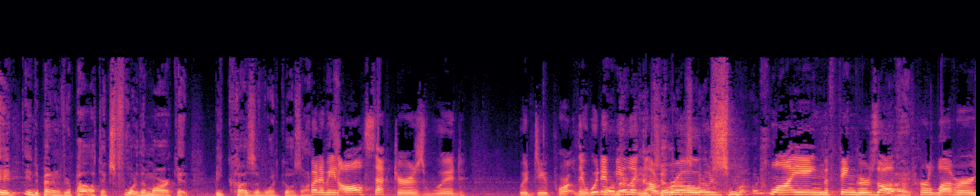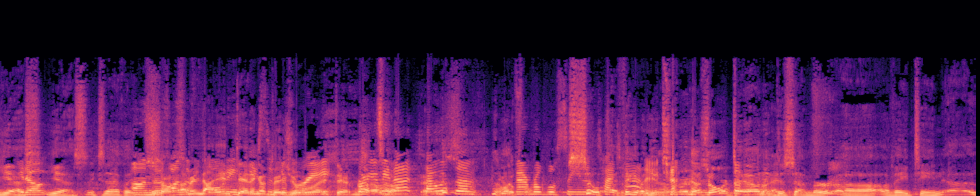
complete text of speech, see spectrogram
independent of your politics for the market because of what goes on. But I mean, all sectors would would do poor. There wouldn't well, be like a rose sm- plying the fingers right. off of her lover. Yes, you know, yes, exactly. On the, so, on I mean, I ain't getting a visual debris. right there. Right, I mean, that, that was a memorable scene so, of Titanic. Think about utilities were down in December uh, of 18. Uh,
